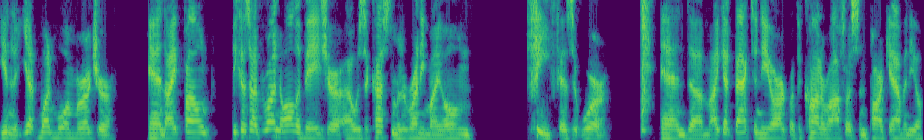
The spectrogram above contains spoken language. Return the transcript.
you know yet one more merger, and I found because I'd run all of Asia, I was accustomed to running my own fief, as it were. And um, I got back to New York with the Connor office in Park Avenue,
